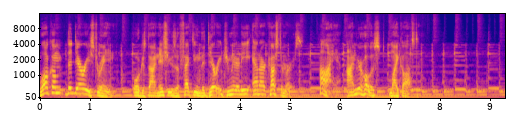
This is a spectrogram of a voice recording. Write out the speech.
Welcome to Dairy Stream, focused on issues affecting the dairy community and our customers. Hi, I'm your host, Mike Austin.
